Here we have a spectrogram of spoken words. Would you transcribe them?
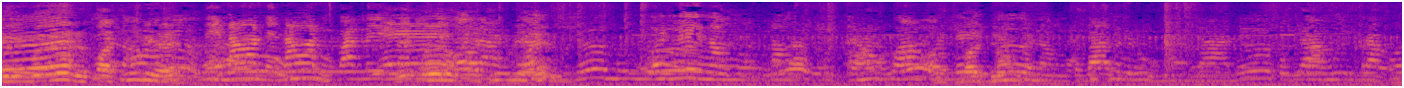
มือมือเล่นหรือกอดชู้ดิเหรอแน่นอนแน่นอนบ้านนี้มือหรือกอดชู้ดิเหรอโอ้ยเล่นน้องน้องน้องว่าโอ้ยเล่นเบอน้องบ้านลูกยาเด้อกูยามือปรับโอ้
